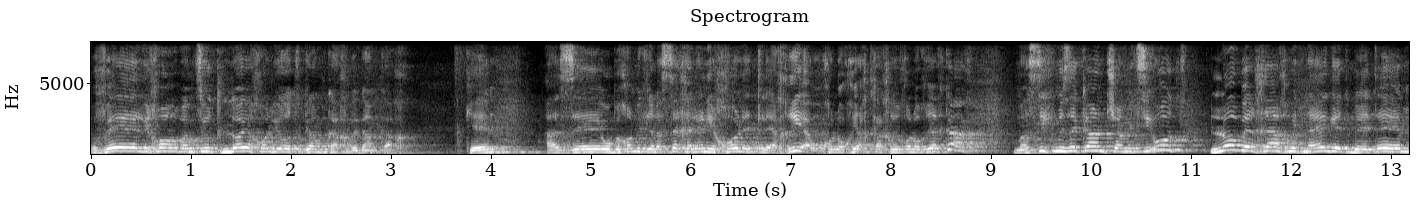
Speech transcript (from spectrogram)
ולכאורה במציאות לא יכול להיות גם כך וגם כך, כן? אז אה, או בכל מקרה לשכל אין יכולת להכריע, הוא יכול להוכיח כך ויכול להוכיח כך, מעסיק מזה כאן שהמציאות לא בהכרח מתנהגת בהתאם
